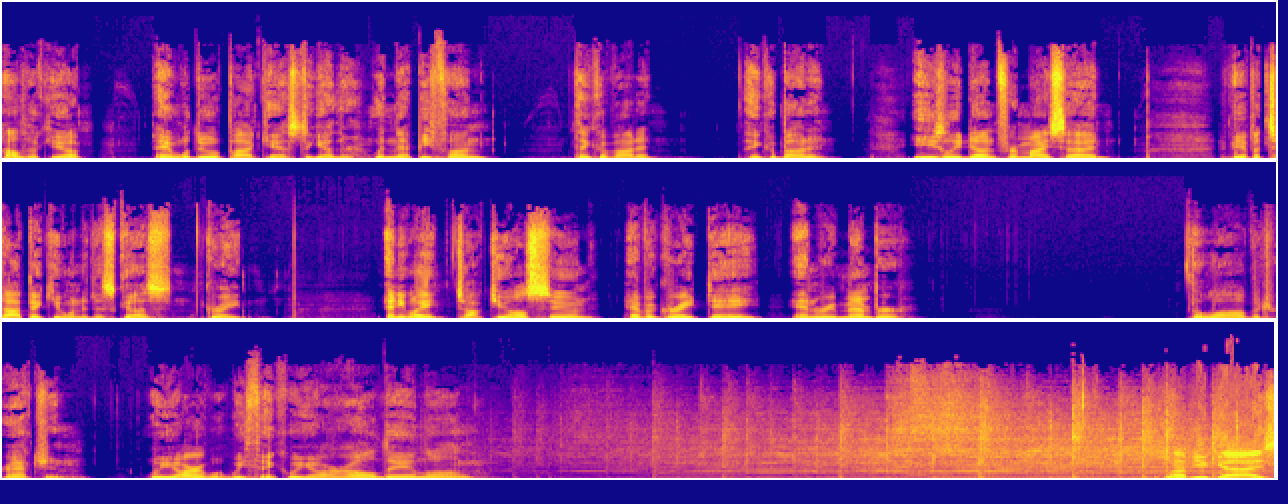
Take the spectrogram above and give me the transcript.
I'll hook you up and we'll do a podcast together. Wouldn't that be fun? Think about it. Think about it. Easily done from my side. If you have a topic you want to discuss, great. Anyway, talk to you all soon. Have a great day. And remember, the law of attraction. We are what we think we are all day long. Love you guys.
